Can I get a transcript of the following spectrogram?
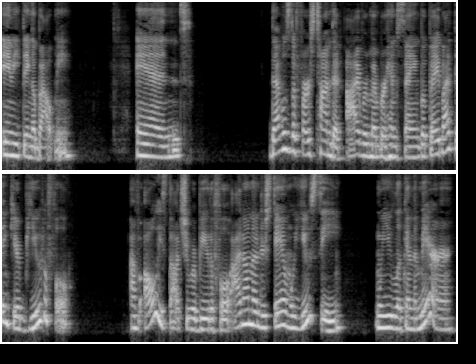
anything about me. And that was the first time that I remember him saying, But babe, I think you're beautiful. I've always thought you were beautiful. I don't understand what you see when you look in the mirror.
